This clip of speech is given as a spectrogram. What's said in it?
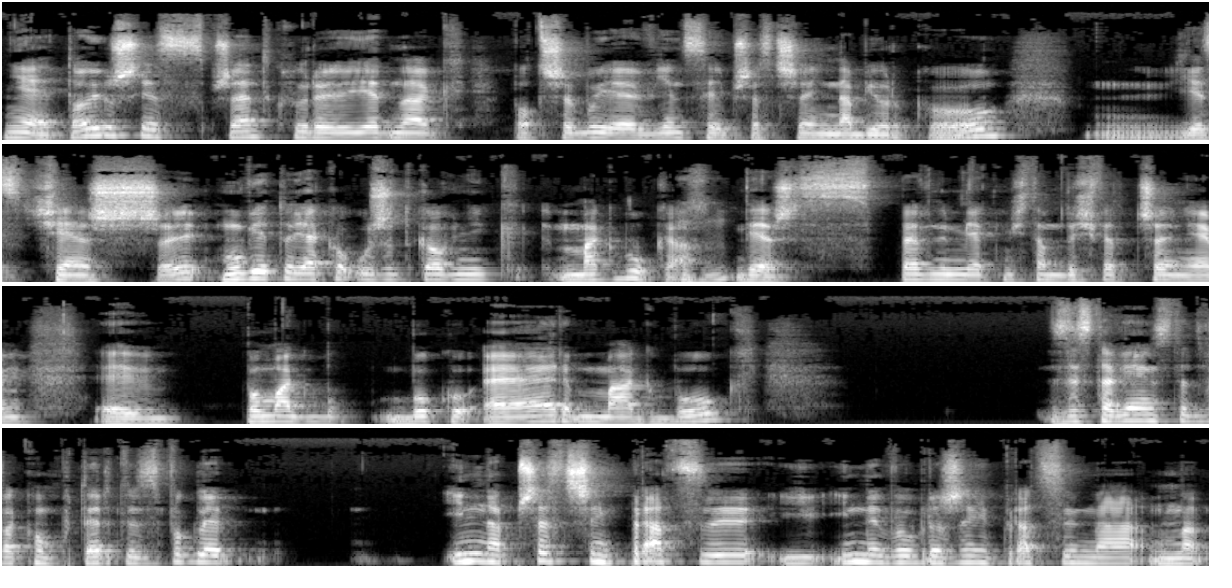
Nie, to już jest sprzęt, który jednak potrzebuje więcej przestrzeni na biurku, y, jest cięższy. Mówię to jako użytkownik MacBooka. Mhm. Wiesz, pewnym jakimś tam doświadczeniem y, po MacBooku Air, MacBook. Zestawiając te dwa komputery, to jest w ogóle inna przestrzeń pracy i inne wyobrażenie pracy na, na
